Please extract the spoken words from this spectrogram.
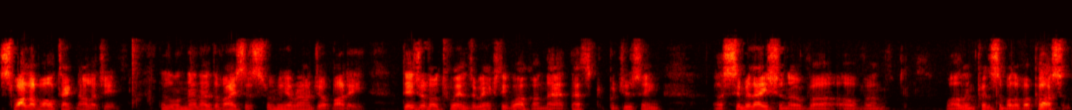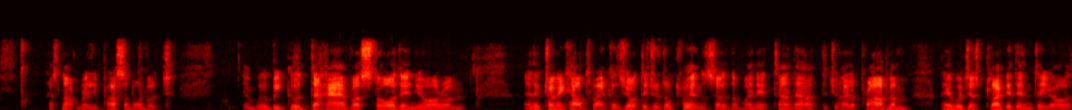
Swallowable technology, little nano devices swimming around your body. Digital twins, we actually work on that. That's producing a simulation of, uh, of um, well, in principle, of a person. That's not really possible, but it will be good to have uh, stored in your um, electronic health records your digital twins so that when it turned out that you had a problem, they would just plug it into your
